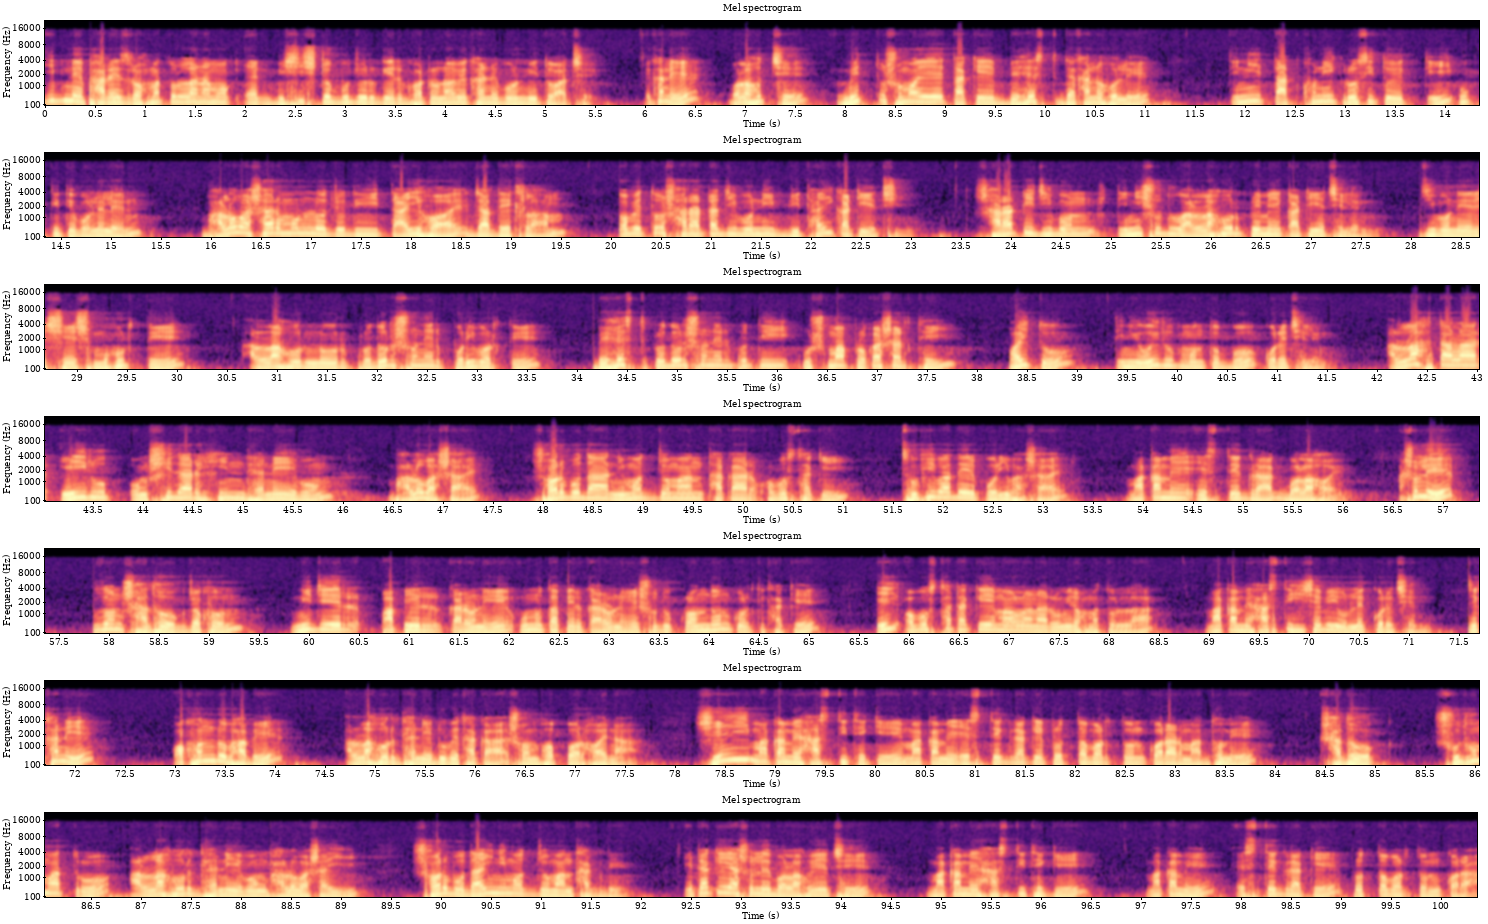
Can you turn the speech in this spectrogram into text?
ইবনে ফারেজ রহমাতুল্লাহ নামক এক বিশিষ্ট বুজুর্গের ঘটনাও এখানে বর্ণিত আছে। এখানে বলা হচ্ছে, মৃত্যু সময়ে তাকে বেহেস্ত দেখানো হলে তিনি তাৎক্ষণিক রচিত একটি উক্তিতে বলেলেন, ভালোবাসার মূল্য যদি তাই হয় যা দেখলাম তবে তো সারাটা জীবনই বৃথাই কাটিয়েছি। সারাটি জীবন তিনি শুধু আল্লাহর প্রেমে কাটিয়েছিলেন। জীবনের শেষ মুহূর্তে আল্লাহর নূর প্রদর্শনের পরিবর্তে বেহেস্ত প্রদর্শনের প্রতি উষ্মা প্রকাশার্থেই হয়তো তিনি ওইরূপ মন্তব্য করেছিলেন। আল্লাহ তালার এই অংশীদারহীন ধ্যানে এবং ভালোবাসায় সর্বদা নিমজ্জমান থাকার অবস্থাকেই সুফিবাদের পরিভাষায় মাকামে এস্তেগ্রাক বলা হয়। আসলে একজন সাধক যখন নিজের পাপের কারণে, অনুতাপের কারণে শুধু ক্রন্দন করতে থাকে, এই অবস্থাটাকে মাওলানা রুমি রহমাতুল্লাহ মাকামে হাস্তি হিসেবেই উল্লেখ করেছেন, যেখানে অখণ্ডভাবে আল্লাহর ধ্যানে ডুবে থাকা সম্ভবপর হয় না। সেই মাকামে হাস্তি থেকে মাকামে এস্তেগ্রাকে প্রত্যাবর্তন করার মাধ্যমে সাধক শুধুমাত্র আল্লাহর ধ্যানে এবং ভালোবাসাই সর্বদাই নিমজ্জমান থাকবে। এটাকেই আসলে বলা হয়েছে মাকামে হাস্তি থেকে মাকামে এস্তেগ্রাকে প্রত্যাবর্তন করা।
